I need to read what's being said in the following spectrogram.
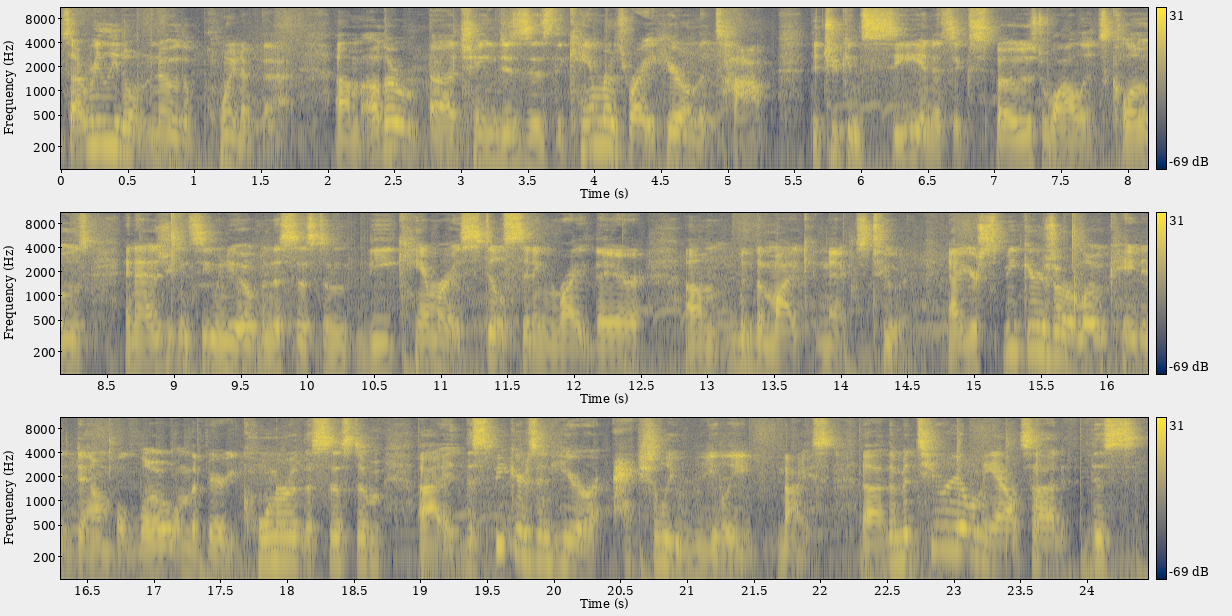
so I really don't know the point of that. Um, other uh, changes is the camera's right here on the top that you can see and it's exposed while it's closed. And as you can see when you open the system, the camera is still sitting right there um, with the mic next to it. Now your speakers are located down below on the very corner of the system. Uh, the speakers in here are actually really nice. Uh, the material on the outside, this,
